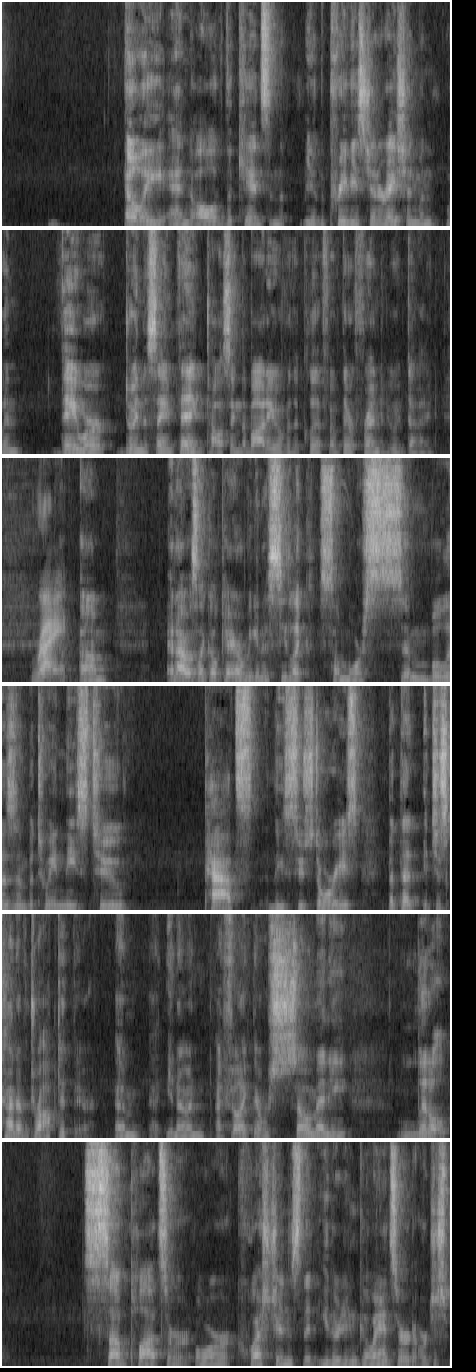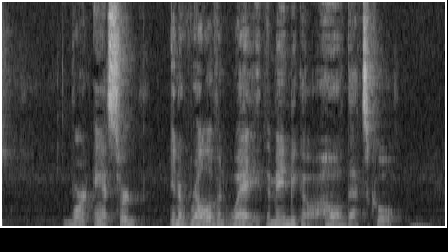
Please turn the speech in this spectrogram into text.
Ellie and all of the kids in the you know the previous generation when when they were doing the same thing, tossing the body over the cliff of their friend who had died. right Um, and I was like, okay, are we going to see like some more symbolism between these two paths, these two stories? But that it just kind of dropped it there. Um, you know, and I feel like there were so many little subplots or or questions that either didn't go answered or just weren't answered in a relevant way that made me go, "Oh, that's cool."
